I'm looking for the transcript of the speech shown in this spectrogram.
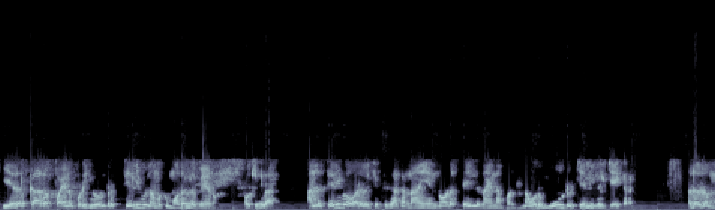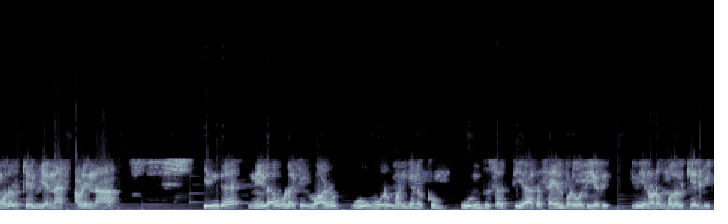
எதற்காக பயணப்படுகிறோன்ற தெளிவு நமக்கு முதல்ல வேணும். ஓகேங்களா? அந்த தெளிவை வர வைக்கிறதுக்காக நான் என்னோட செயலில் நான் என்ன பண்றேன்னா ஒரு மூன்று கேள்விகள் கேட்கறேன். அதோட முதல் கேள்வி என்ன அப்படின்னா இந்த நில உலகில் வாழும் ஒவ்வொரு மனிதனுக்கும் உந்து சக்தியாக செயல்படுவது எது? இது என்னோட முதல் கேள்வி.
